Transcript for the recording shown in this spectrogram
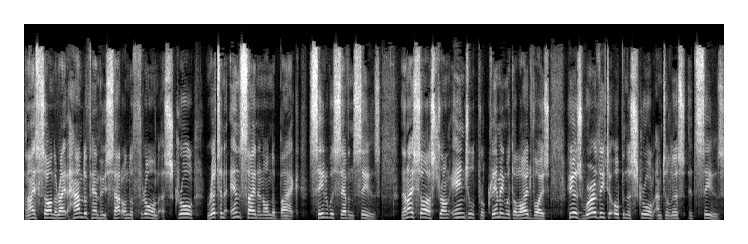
And I saw in the right hand of him who sat on the throne a scroll written inside and on the back, sealed with seven seals. Then I saw a strong angel proclaiming with a loud voice, Who is worthy to open the scroll and to loose its seals?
